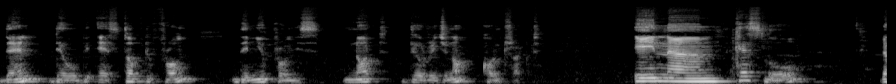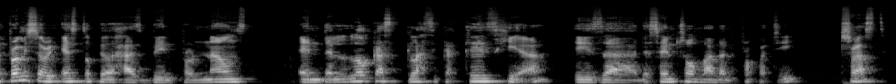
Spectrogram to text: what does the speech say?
then there will be a stop from the new promise, not the original contract. In um, case law, the promissory estoppel has been pronounced, and the locus classica case here is uh, the Central London Property Trust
